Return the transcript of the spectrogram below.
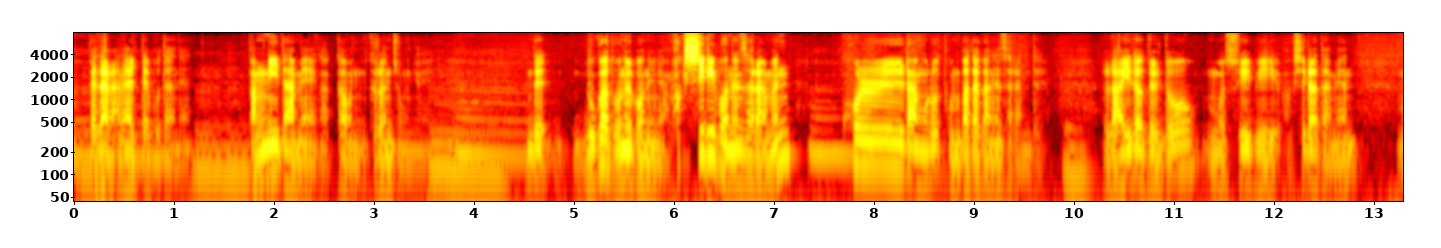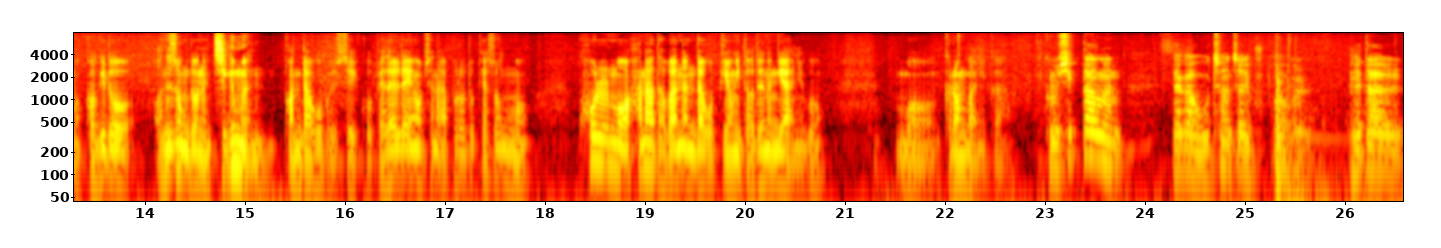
음. 배달 안 할 때보다는 음. 박리담에 가까운 그런 종류의. 음. 음. 근데 누가 돈을 버느냐? 확실히 버는 사람은 음. 콜당으로 돈 받아가는 사람들. 음. 라이더들도 뭐 수입이 확실하다면 뭐 거기도 어느 정도는 지금은 번다고 볼 수 있고 배달 대행 업체는 앞으로도 계속 뭐 콜뭐 하나 더 받는다고 비용이 더 드는 게 아니고 뭐 그런 거니까. 그럼 식당은 내가 5천 원짜리 국밥을 배달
